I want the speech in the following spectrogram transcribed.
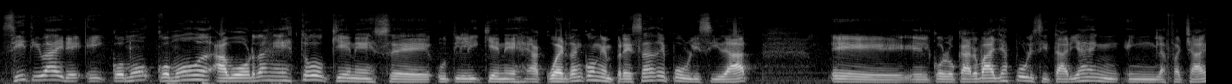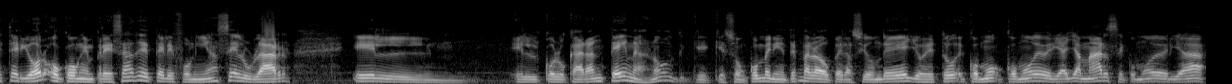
Sí, Tibaire, ¿y cómo, abordan esto quienes, eh, quienes acuerdan con empresas de publicidad eh, el colocar vallas publicitarias en, en la fachada exterior o con empresas de telefonía celular el el colocar antenas, ¿no? Que, son convenientes para la operación de ellos. Esto, ¿cómo, cómo debería llamarse? ¿Cómo debería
